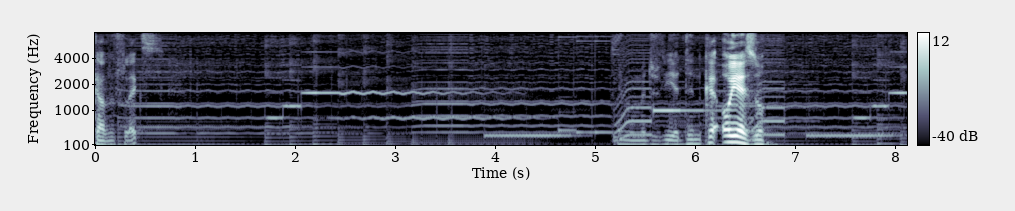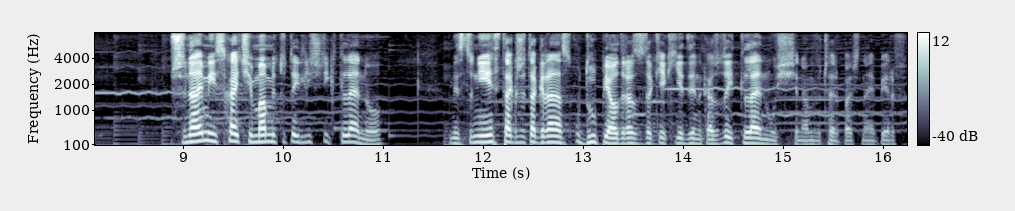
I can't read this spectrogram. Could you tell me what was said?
Ciekawy flex. Tu mamy drzwi jedynkę. O Jezu! Przynajmniej, słuchajcie, mamy tutaj licznik tlenu. Więc to nie jest tak, że ta gra nas udupia od razu tak jak jedynka. Tutaj tlen musi się nam wyczerpać najpierw.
